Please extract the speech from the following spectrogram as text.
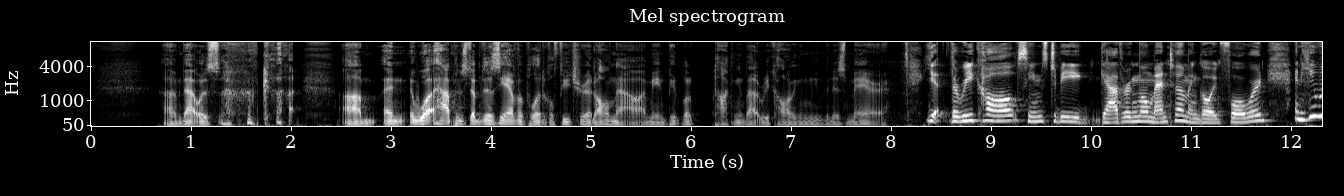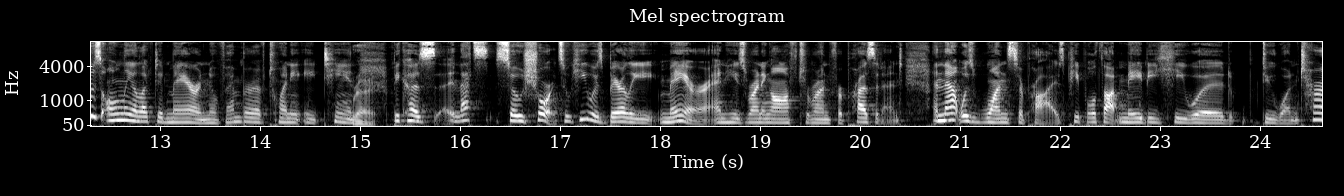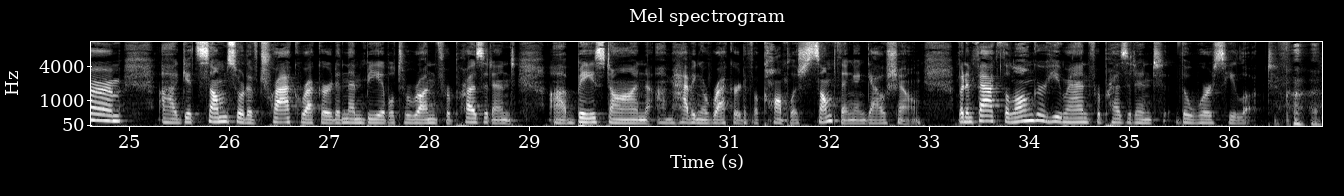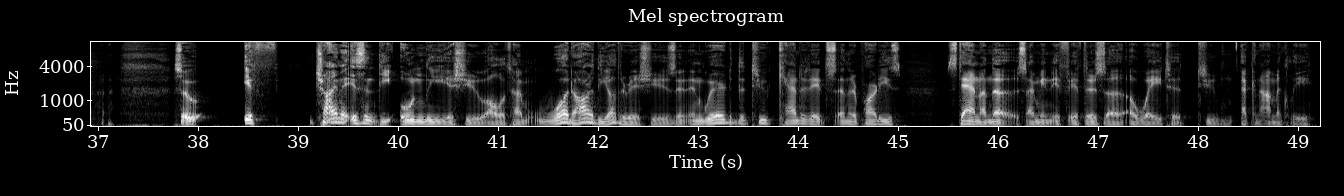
Um, that was, God. Um, and what happens to him? Does he have a political future at all now? I mean, people are talking about recalling him even as mayor. Yeah, the recall seems to be gathering momentum and going forward. And he was only elected mayor in November of 2018 right. because that's so short. So he was barely mayor and he's running off to run for president. And that was one surprise. People thought maybe he would do one term, uh, get some sort of track record, and then be able to run for president uh, based on um, having a record of accomplished something in Kaohsiung. But in fact, the longer he ran for president, the worse he looked. so if China isn't the only issue all the time, what are the other issues? And, and where did the two candidates and their parties stand on those? I mean, if, if there's a, a way to, to economically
